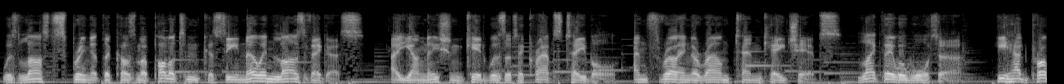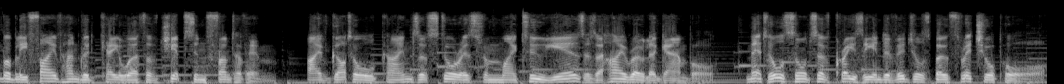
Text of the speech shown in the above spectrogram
was last spring at the Cosmopolitan Casino in Las Vegas. A young Asian kid was at a craps table and throwing around 10k chips like they were water. He had probably 500k worth of chips in front of him I've got all kinds of stories from my two years as a high roller gamble. Met all sorts of crazy individuals both rich or poor.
